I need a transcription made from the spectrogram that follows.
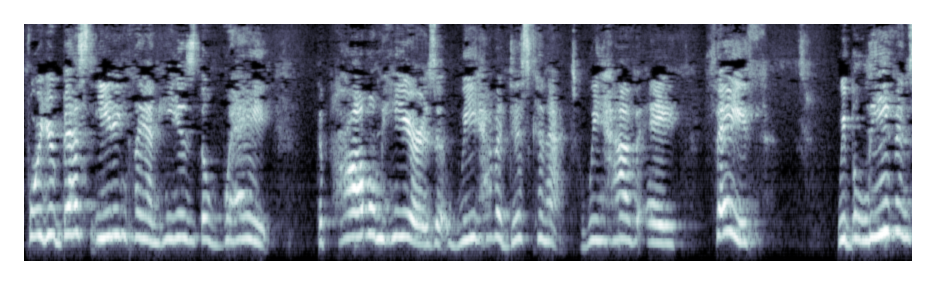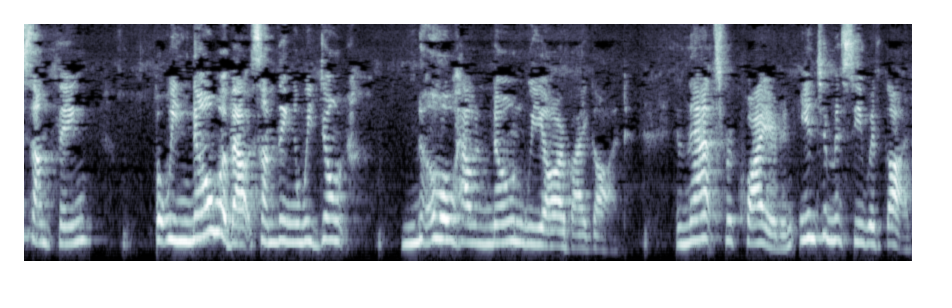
for your best eating plan. He is the way. The problem here is that we have a disconnect. We have a faith. We believe in something but we know about something and we don't know how known we are by God. And that's required an intimacy with God.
